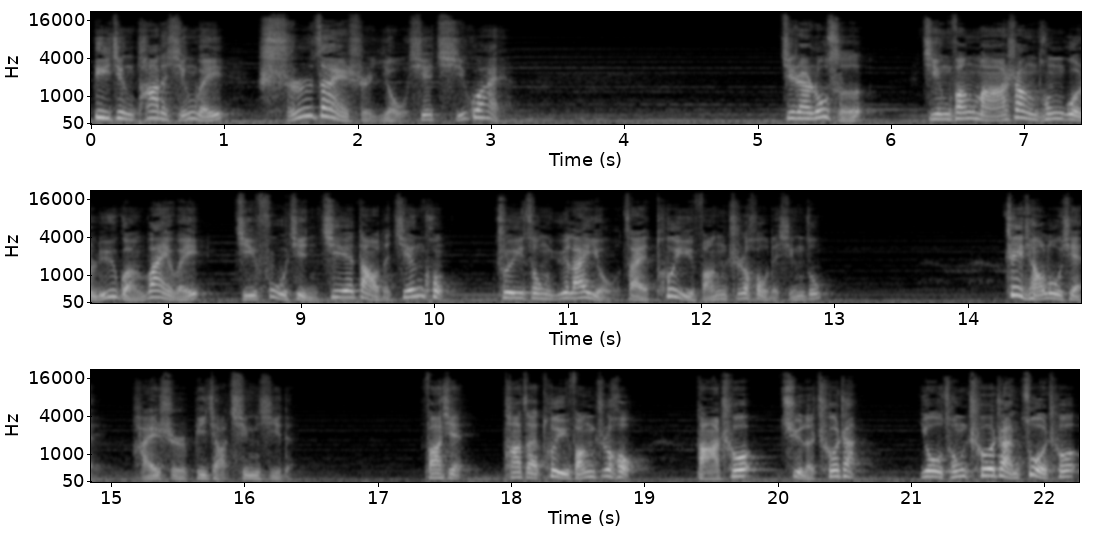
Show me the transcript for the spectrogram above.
毕竟他的行为实在是有些奇怪啊。既然如此，警方马上通过旅馆外围及附近街道的监控，追踪于来友在退房之后的行踪。这条路线还是比较清晰的，发现他在退房之后打车去了车站，又从车站坐车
